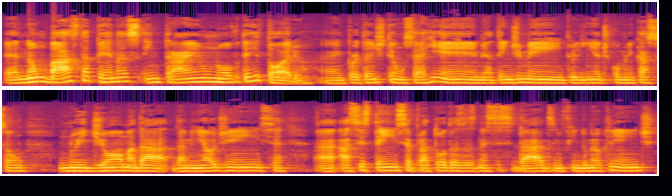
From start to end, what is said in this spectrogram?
É, não basta apenas entrar em um novo território. É importante ter um CRM, atendimento, linha de comunicação no idioma da, da minha audiência, assistência para todas as necessidades, enfim, do meu cliente.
